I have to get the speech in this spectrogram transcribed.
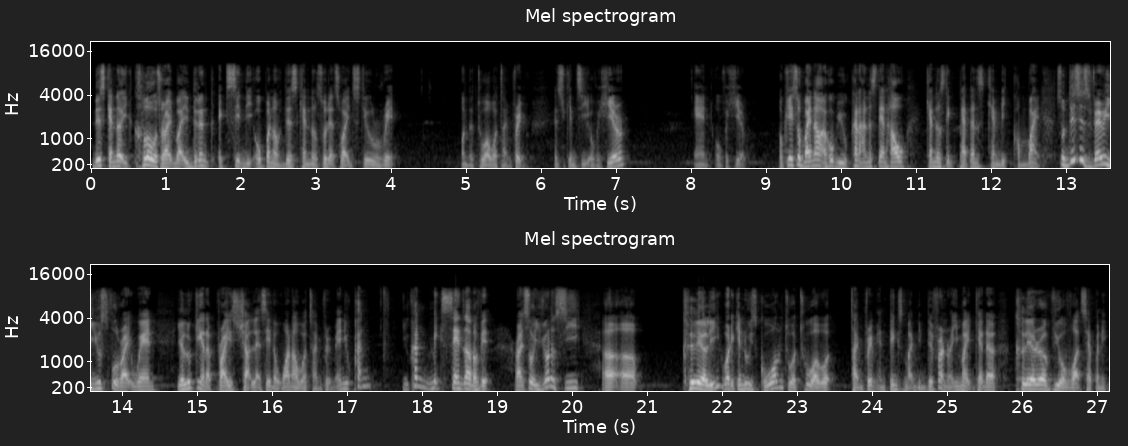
This candle it closed, right? But it didn't exceed the open of this candle. So that's why it's still red on the two hour time frame. As you can see over here and over here. Okay, so by now I hope you kind of understand how candlestick patterns can be combined. So this is very useful, right? When you're looking at a price chart, let's say the one hour time frame, and you can't you can't make sense out of it, right? So if you want to see uh, uh clearly, what you can do is go on to a two hour time frame, and things might be different, right? You might get a clearer view of what's happening.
